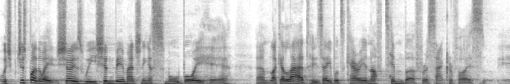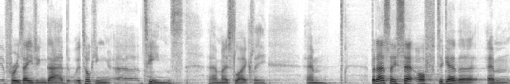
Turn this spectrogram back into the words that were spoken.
which, just by the way, shows we shouldn't be imagining a small boy here, um, like a lad who's able to carry enough timber for a sacrifice for his aging dad. We're talking uh, teens, uh, most likely. Um, but as they set off together, um,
